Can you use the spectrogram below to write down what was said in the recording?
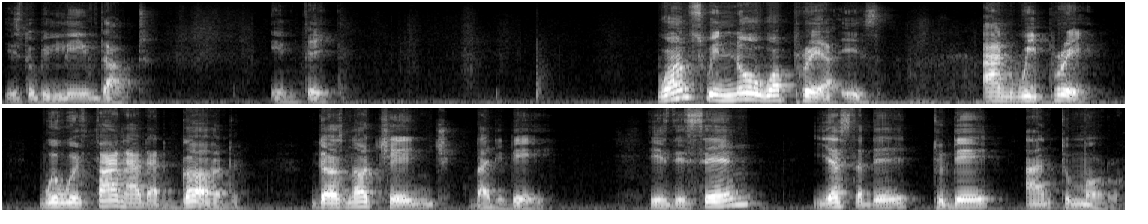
is to be lived out in faith. Once we know what prayer is and we pray, we will find out that God does not change by the day. He's the same yesterday, today, and tomorrow.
